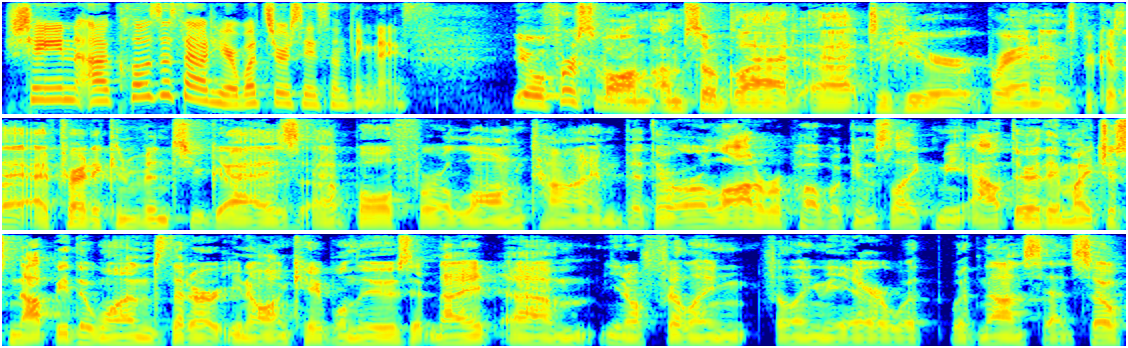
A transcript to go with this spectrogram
Shane, uh, close us out here. What's your say something nice? Yeah, well, first of all, I'm, I'm so glad uh, to hear Brandon's because I, have tried to convince you guys uh, both for a long time that there are a lot of Republicans like me out there. They might just not be the ones that are, you know, on cable news at night, um, you know, filling filling the air with with nonsense. So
